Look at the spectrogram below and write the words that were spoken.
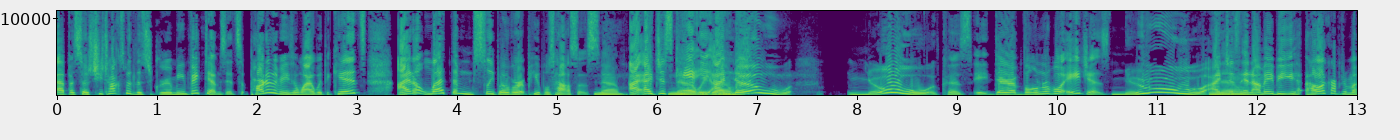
episodes, she talks about this grooming victims. It's part of the reason why with the kids, I don't let them sleep over at people's houses. No. I, I just No, can't. I know. No, because they're at vulnerable ages. No, I just and I may be helicopter, mo-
